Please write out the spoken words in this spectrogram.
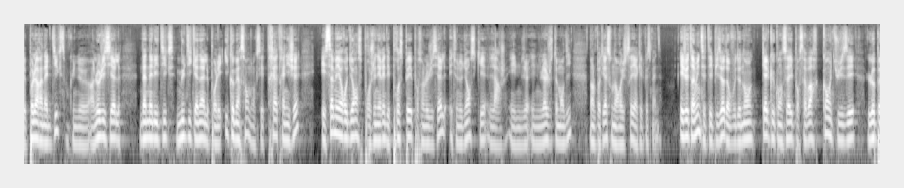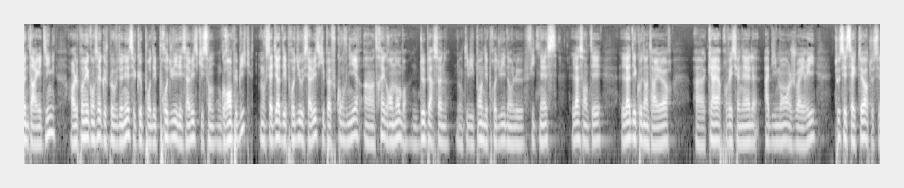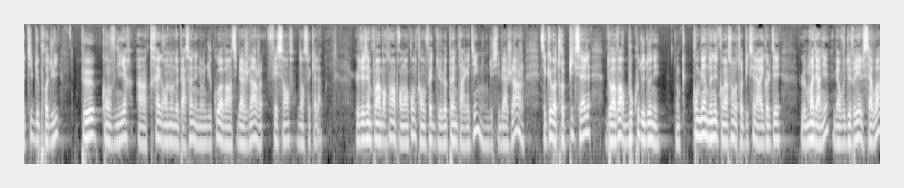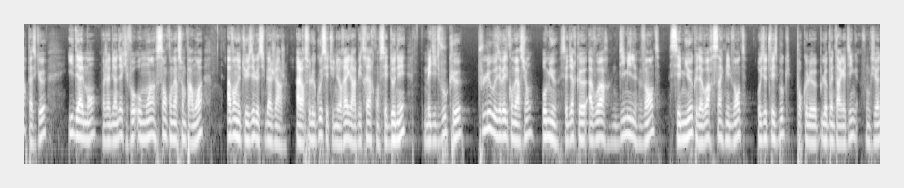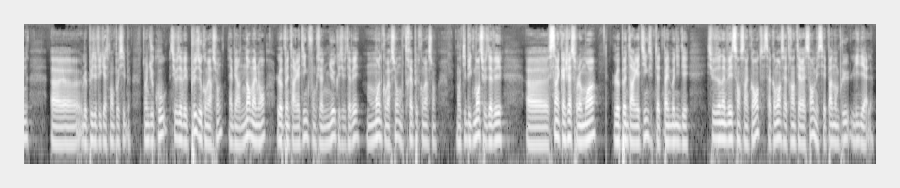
Polar Analytics, donc un logiciel d'analytics multicanal pour les e-commerçants. Donc c'est très très niché. Et sa meilleure audience pour générer des prospects pour son logiciel est une audience qui est large. Et il nous l'a justement dit dans le podcast qu'on a enregistré il y a quelques semaines. Et je termine cet épisode en vous donnant quelques conseils pour savoir quand utiliser l'open targeting. Alors le premier conseil que je peux vous donner, c'est que pour des produits et des services qui sont grand public, donc c'est-à-dire des produits ou services qui peuvent convenir à un très grand nombre de personnes, donc typiquement des produits dans le fitness, la santé, la déco d'intérieur, euh, carrière professionnelle, habillement, joaillerie, tous ces secteurs, tout ce type de produits peut convenir à un très grand nombre de personnes et donc du coup avoir un ciblage large fait sens dans ce cas-là. Le deuxième point important à prendre en compte quand vous faites de l'open targeting, donc du ciblage large, c'est que votre pixel doit avoir beaucoup de données. Donc combien de données de conversion votre pixel a récolté le mois dernier Eh bien vous devriez le savoir parce que idéalement, moi j'aime bien dire qu'il faut au moins 100 conversions par mois avant d'utiliser le ciblage large. Alors sur le coup, c'est une règle arbitraire qu'on s'est donnée, mais dites-vous que plus vous avez de conversions, au mieux. C'est-à-dire qu'avoir 10 000 ventes, c'est mieux que d'avoir 5 000 ventes aux yeux de Facebook pour que l'open targeting fonctionne euh, le plus efficacement possible. Donc du coup, si vous avez plus de conversions, eh bien normalement, l'open targeting fonctionne mieux que si vous avez moins de conversions ou très peu de conversions. Donc typiquement, si vous avez 5 euh, achats sur le mois, l'open targeting, c'est peut-être pas une bonne idée. Si vous en avez 150, ça commence à être intéressant, mais c'est pas non plus l'idéal.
